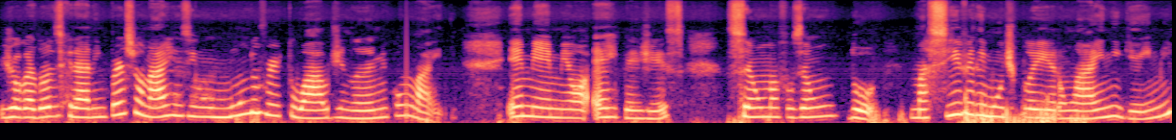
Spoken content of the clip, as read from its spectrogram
jogadores criarem personagens em um mundo virtual dinâmico online. MMORPGs são uma fusão do Massively Multiplayer Online Game,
